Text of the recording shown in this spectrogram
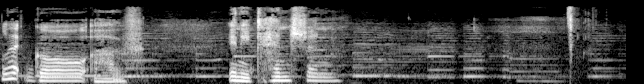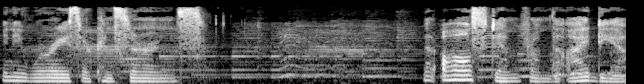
let go of any tension, any worries or concerns that all stem from the idea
